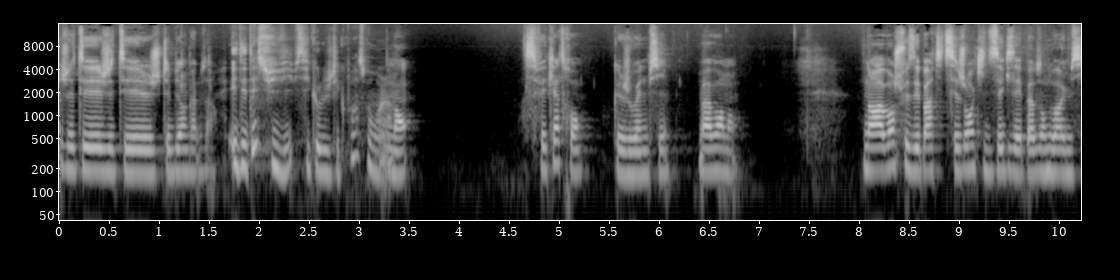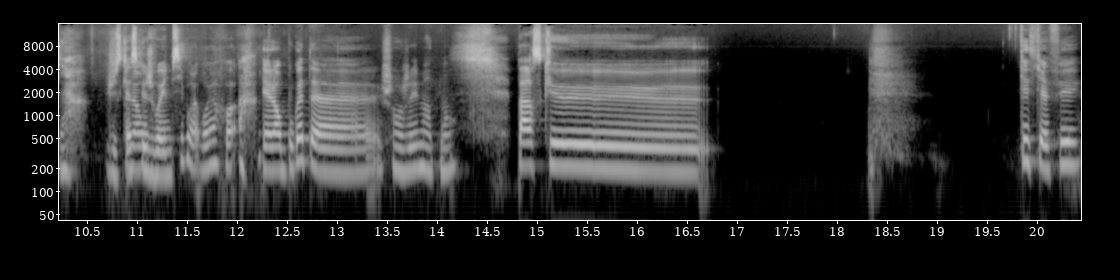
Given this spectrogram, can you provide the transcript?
J'étais, j'étais, j'étais bien comme ça. Et t'étais suivie psychologiquement à ce moment-là? Non. Ça fait 4 ans que je vois une psy. Mais avant, non. Non, avant, je faisais partie de ces gens qui disaient qu'ils n'avaient pas besoin de voir une psy. Jusqu'à ce que je vois une psy pour la première fois. Et alors pourquoi t'as changé maintenant? Parce que. Qu'est-ce qui a fait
